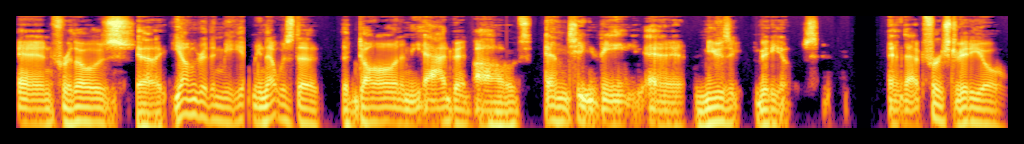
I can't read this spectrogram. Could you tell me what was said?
And for those uh, younger than me, I mean, that was the, the dawn and the advent of MTV and music videos. And that first video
